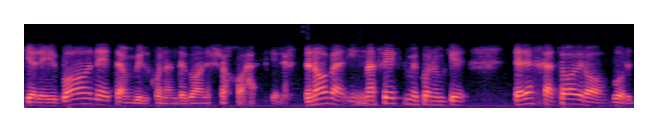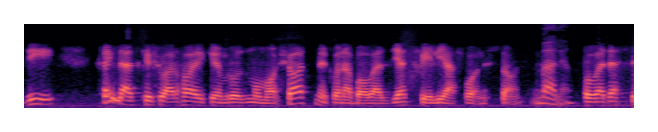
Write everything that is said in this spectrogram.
گریبان تمویل کنندگانش را خواهد گرفت. بنابراین من فکر می‌کنم که در خطای راهبردی خیلی از کشورهایی که امروز مماشات می‌کنه با وضعیت فعلی افغانستان. بله. و دست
